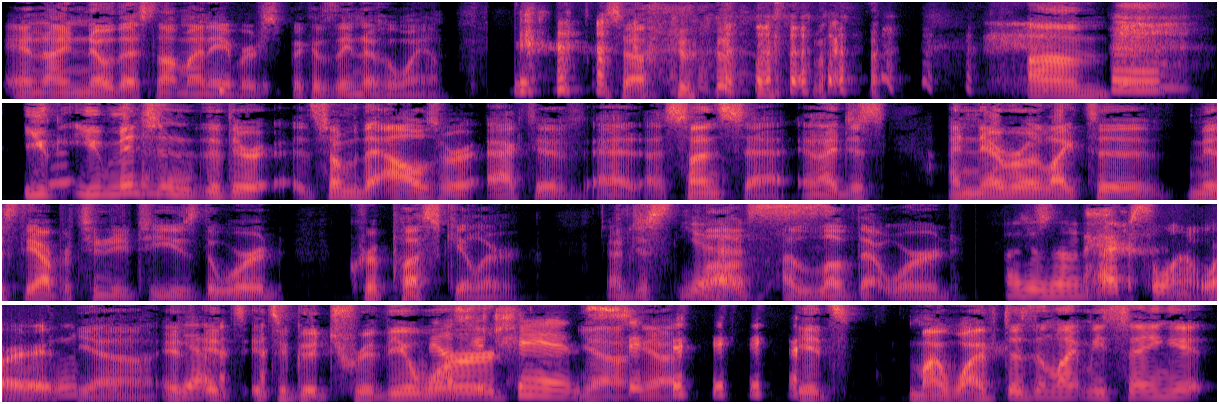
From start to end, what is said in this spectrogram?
and I know that's not my neighbors because they know who I am. So, um, you you mentioned that there some of the owls are active at uh, sunset, and I just I never Mm-hmm. like to miss the opportunity to use the word crepuscular. I just Yes. love I love that word. That is an excellent word. Yeah, it, Yeah. it's it's a good trivia Now's word. your chance. Yeah, yeah. it's my wife doesn't like me saying it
